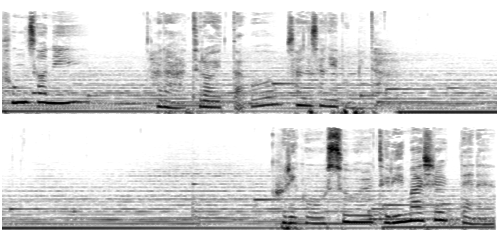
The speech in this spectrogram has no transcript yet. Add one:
풍선이 하나 들어있다고 상상해 봅니다. 그리고 숨을 들이마실 때는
